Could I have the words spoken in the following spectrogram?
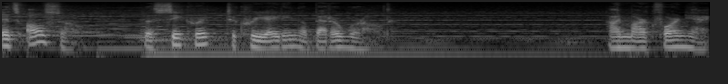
it's also the secret to creating a better world. I'm Mark Fournier,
